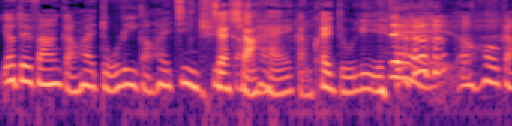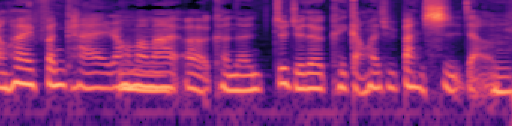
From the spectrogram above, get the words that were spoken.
要对方赶快独立，赶快进去，叫小孩赶快独立，对，然后赶快分开，然后妈妈呃，可能就觉得可以赶快去办事，这样。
